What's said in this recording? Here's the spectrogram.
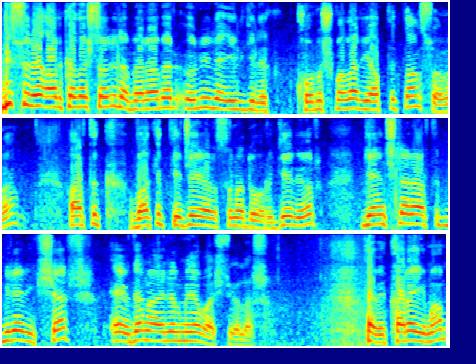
Bir süre arkadaşlarıyla beraber ölüyle ilgili konuşmalar yaptıktan sonra artık vakit gece yarısına doğru geliyor. Gençler artık birer ikişer evden ayrılmaya başlıyorlar. Tabi Kara İmam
